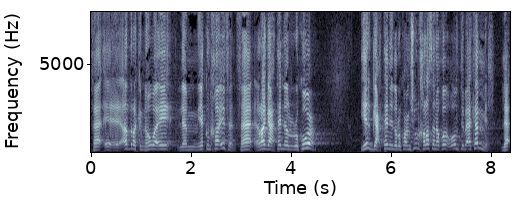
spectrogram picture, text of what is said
فأدرك إن هو إيه لم يكن خائفا. فرجع تاني للركوع يرجع تاني للركوع. مش يقول خلاص أنا قمت بقى أكمل. لا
